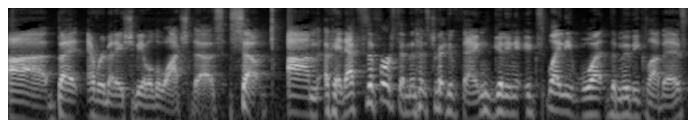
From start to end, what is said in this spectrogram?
uh, but everybody should be able to watch those. So, um, okay, that's the first administrative thing, getting explaining what the movie club is.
